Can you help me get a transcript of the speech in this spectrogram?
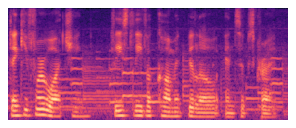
Thank you for watching. Please leave a comment below and subscribe.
